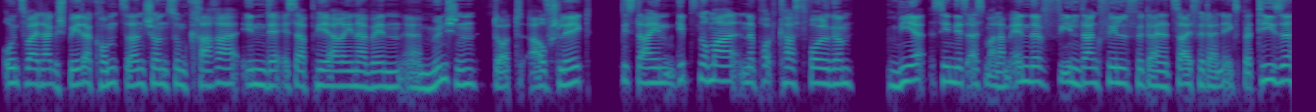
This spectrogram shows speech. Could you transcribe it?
Und zwei Tage später kommt es dann schon zum Kracher in der SAP-Arena, wenn äh, München dort aufschlägt. Bis dahin gibt's nochmal eine Podcast-Folge. Wir sind jetzt erstmal am Ende. Vielen Dank, Phil, für deine Zeit, für deine Expertise,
